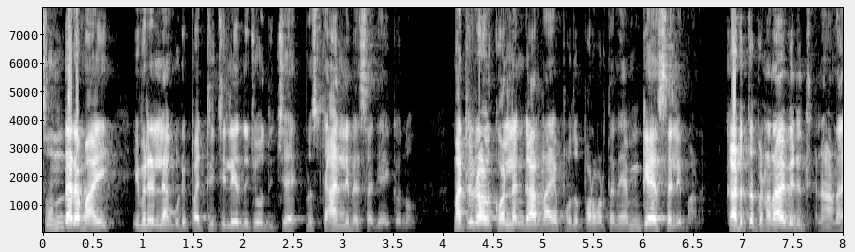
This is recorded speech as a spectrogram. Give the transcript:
സുന്ദരമായി ഇവരെല്ലാം കൂടി പറ്റിച്ചില്ലേ എന്ന് ചോദിച്ച് സ്റ്റാൻലി മെസ്സേജ് അയക്കുന്നു. മറ്റൊരാൾ കൊല്ലംകാരനായ പൊതുപ്രവർത്തകൻ എം കെ സലീമാണ്. കടുത്ത പിണറായി വിരുദ്ധനാണ്.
